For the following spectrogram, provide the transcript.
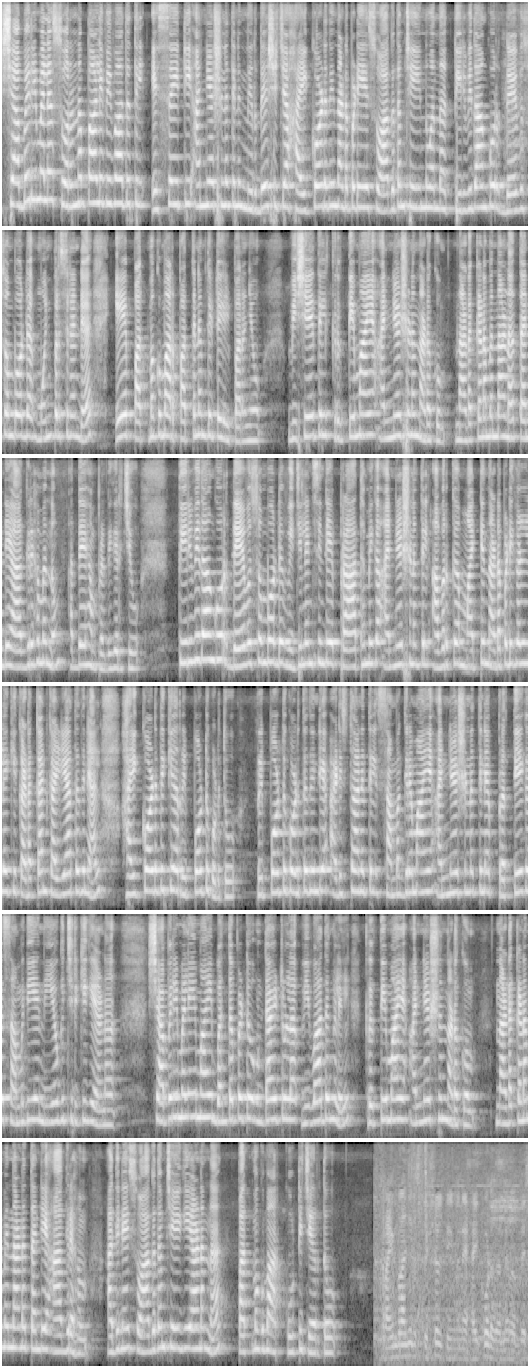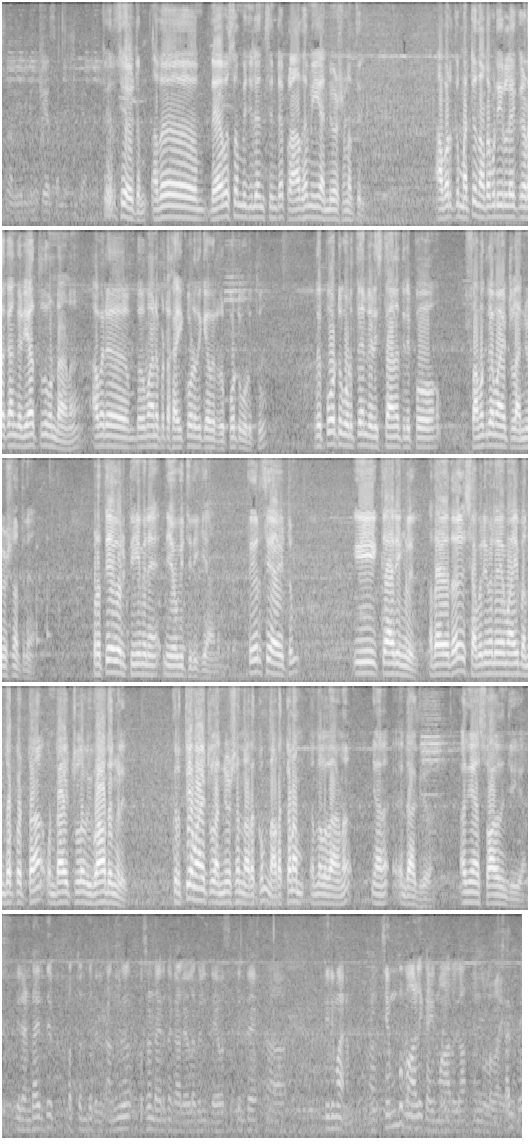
ശബരിമല സ്വർണപ്പാളി വിവാദത്തിൽ S I T അന്വേഷണത്തിന് നിർദ്ദേശിച്ച ഹൈക്കോടതി നടപടിയെ സ്വാഗതം ചെയ്യുന്നുവെന്ന് തിരുവിതാംകൂർ ദേവസ്വം ബോർഡ് മുൻ പ്രസിഡന്റ് എ പത്മകുമാർ പത്തനംതിട്ടയിൽ പറഞ്ഞു. വിഷയത്തിൽ കൃത്യമായ അന്വേഷണം നടക്കും നടക്കണമെന്നാണ് തന്റെ ആഗ്രഹമെന്നും അദ്ദേഹം പ്രതികരിച്ചു. തിരുവിതാംകൂർ ദേവസ്വം ബോർഡ് വിജിലൻസിന്റെ പ്രാഥമിക അന്വേഷണത്തിൽ അവർക്ക് മറ്റ് നടപടികളിലേക്ക് കടക്കാൻ കഴിയാത്തതിനാൽ ഹൈക്കോടതിക്ക് റിപ്പോർട്ട് കൊടുത്തു. റിപ്പോർട്ട് കൊടുത്തതിന്റെ അടിസ്ഥാനത്തിൽ സമഗ്രമായ അന്വേഷണത്തിന് പ്രത്യേക സമിതിയെ നിയോഗിച്ചിരിക്കുകയാണ്. ശബരിമലയുമായി ബന്ധപ്പെട്ട് ഉണ്ടായിട്ടുള്ള വിവാദങ്ങളിൽ കൃത്യമായ അന്വേഷണം നടക്കും. നടക്കണമെന്നാണ് തന്റെ ആഗ്രഹം. അതിനെ സ്വാഗതം ചെയ്യുകയാണെന്ന് പത്മകുമാർ കൂട്ടിച്ചേർത്തു. ക്രൈംബ്രാഞ്ചിന്റെ സ്പെഷ്യൽ ടീമിനെ ഹൈക്കോടതി തന്നെ നിർദ്ദേശം നൽകിയിരിക്കുന്നു. കേസ് അന്വേഷിക്കാൻ. തീർച്ചയായിട്ടും. അത് ദേവസ്വം വിജിലൻസിന്റെ പ്രാഥമിക അന്വേഷണത്തിൽ അവർക്ക് മറ്റ് നടപടികളിലേക്ക് കിടക്കാൻ കഴിയാത്തതുകൊണ്ടാണ് അവർ ബഹുമാനപ്പെട്ട ഹൈക്കോടതിക്ക് അവർ റിപ്പോർട്ട് കൊടുത്തു. റിപ്പോർട്ട് കൊടുത്തതിന്റെ അടിസ്ഥാനത്തിൽ ഇപ്പോൾ സമഗ്രമായിട്ടുള്ള അന്വേഷണത്തിന് പ്രത്യേക ഒരു ടീമിനെ നിയോഗിച്ചിരിക്കുകയാണ്. തീർച്ചയായിട്ടും ഈ കാര്യങ്ങളിൽ അതായത് ശബരിമലയുമായി ബന്ധപ്പെട്ട ഉണ്ടായിട്ടുള്ള വിവാദങ്ങളിൽ കൃത്യമായിട്ടുള്ള അന്വേഷണം നടക്കും നടക്കണം എന്നുള്ളതാണ് ഞാൻ എന്റെ ആഗ്രഹം. അത് ഞാൻ സ്വാഗതം ചെയ്യാം. രണ്ടായിരത്തി പത്തൊൻപതിൽ അങ്ങ് പ്രസിഡന്റ് ആയിരുന്ന കാലയളവിൽ ദേവസ്വത്തിന്റെ തീരുമാനം ചെമ്പ് പാളി കൈമാറുക എന്നുള്ളതായിരുന്നു.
